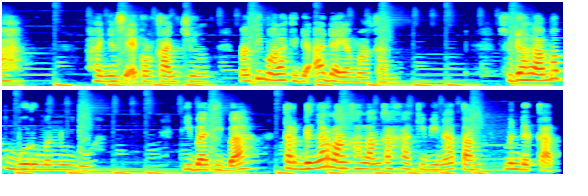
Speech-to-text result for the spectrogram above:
"Ah, hanya seekor kancil, nanti malah tidak ada yang makan. Sudah lama pemburu menunggu. Tiba-tiba terdengar langkah-langkah kaki binatang mendekat.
